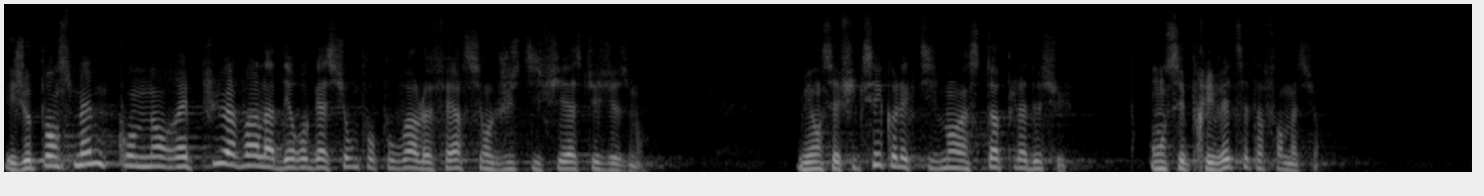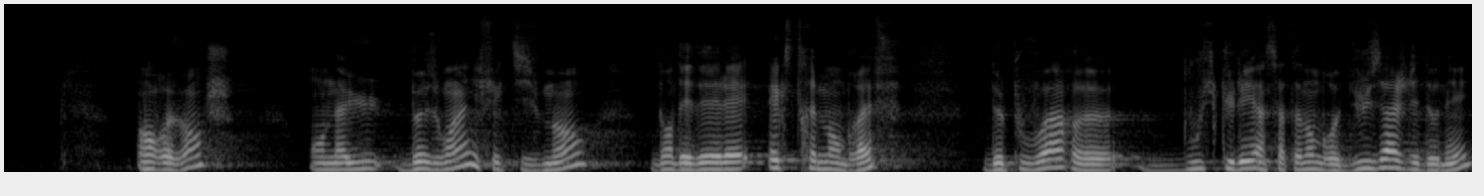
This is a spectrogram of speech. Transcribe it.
Et je pense même qu'on aurait pu avoir la dérogation pour pouvoir le faire si on le justifiait astucieusement. Mais on s'est fixé collectivement un stop là-dessus. On s'est privé de cette information. En revanche, on a eu besoin, effectivement, dans des délais extrêmement brefs, de pouvoir euh, bousculer un certain nombre d'usages des données,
